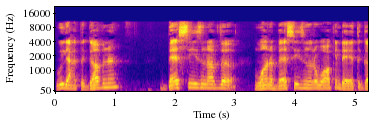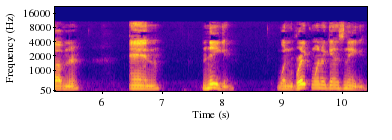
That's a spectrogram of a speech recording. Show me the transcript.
we got the governor best season of the one of best season of the Walking Dead, the Governor, and Negan. When Rick went against Negan,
